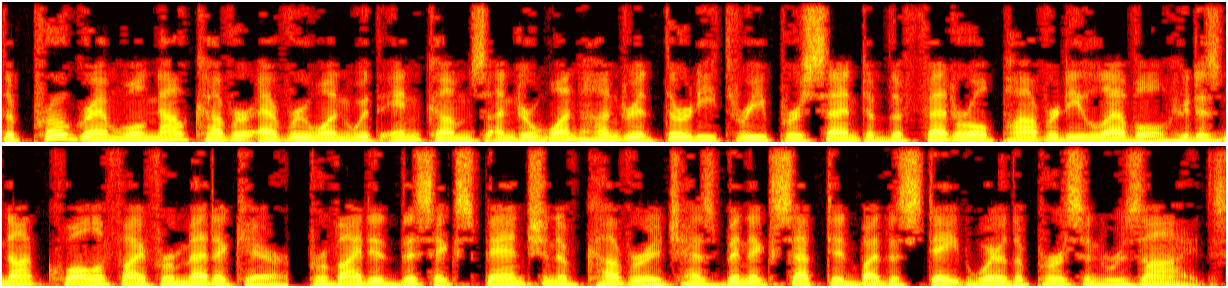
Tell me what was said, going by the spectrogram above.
The program will now cover everyone with incomes under 133% of the federal poverty level who does not qualify for Medicare, provided this expansion of coverage has been accepted by the state where the person resides.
